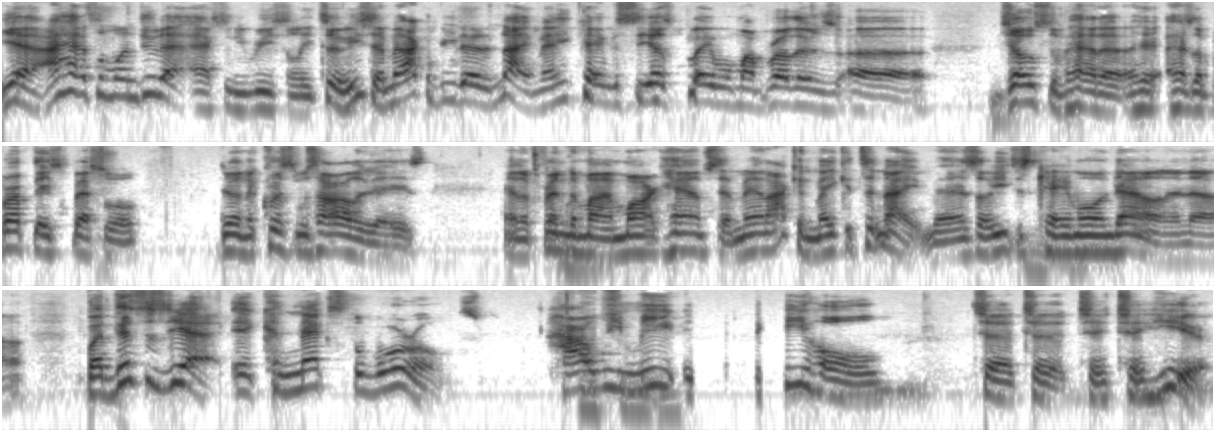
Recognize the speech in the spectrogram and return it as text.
Yeah, I had someone do that actually recently too. He said, "Man, I could be there tonight." Man, he came to see us play with my brothers. Uh, Joseph had a has a birthday special during the Christmas holidays, and a friend of mine, Mark Ham, said, "Man, I can make it tonight, man." So he just came on down, and uh, but this is yeah, it connects the worlds. How Absolutely. we meet is the keyhole to to to to here,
